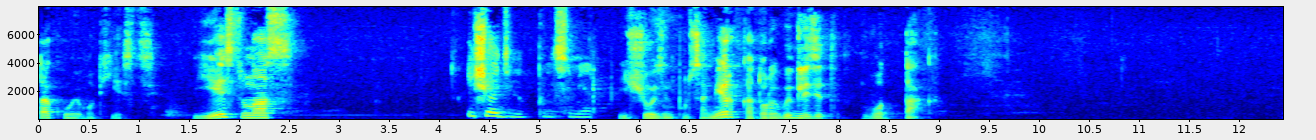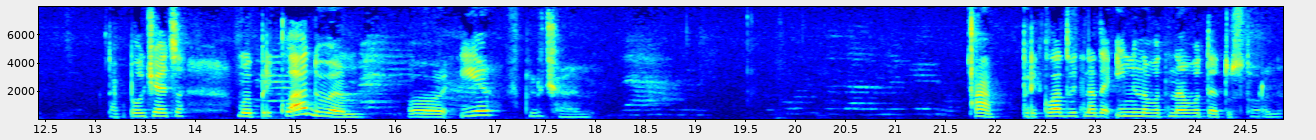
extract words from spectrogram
Такой вот есть. Есть у нас Еще один пульсомер. еще один пульсомер, который выглядит вот так. Так, получается, мы прикладываем э, и включаем. А, прикладывать надо именно вот на вот эту сторону.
